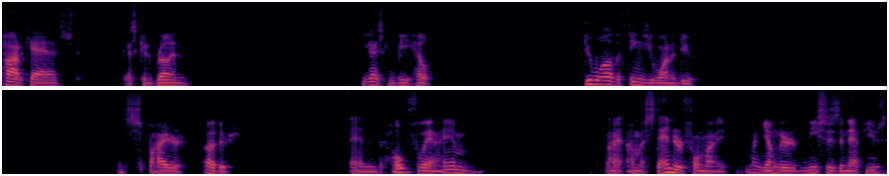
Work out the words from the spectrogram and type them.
Podcast, you guys can run. You guys can be healthy. Do all the things you want to do. Inspire others. And hopefully I am I, am a standard for my my younger nieces and nephews.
